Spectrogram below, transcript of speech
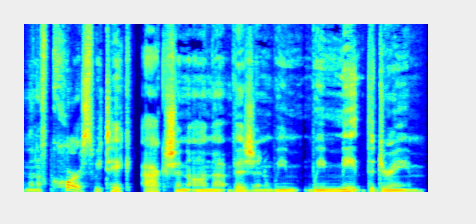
and then of course we take action on that vision. We we meet the dream.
